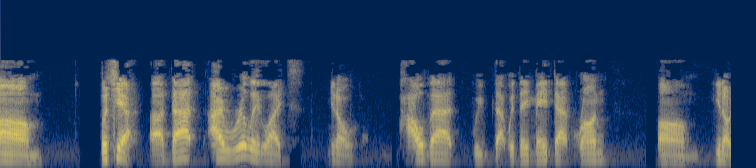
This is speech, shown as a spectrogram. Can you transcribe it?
Um, but yeah, uh, that, I really liked, you know, how that we, that we, they made that run. Um, you know,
